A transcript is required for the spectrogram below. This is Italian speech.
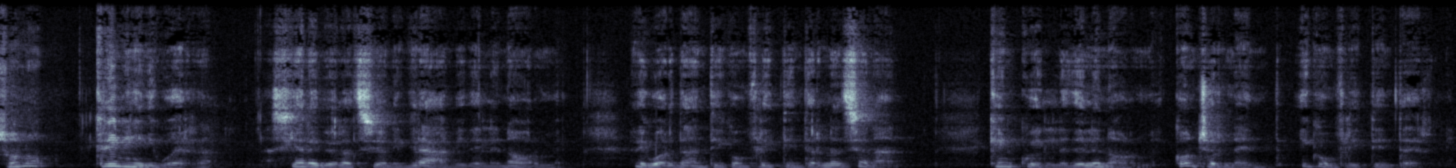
sono crimini di guerra, sia le violazioni gravi delle norme riguardanti i conflitti internazionali che in quelle delle norme concernenti i conflitti interni.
